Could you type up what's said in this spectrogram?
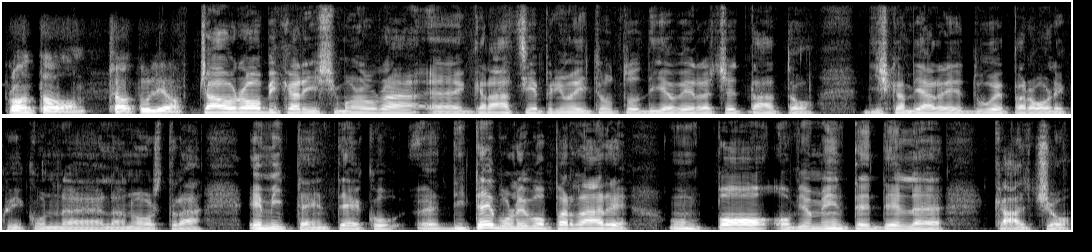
Pronto, ciao Tullio. Ciao Roby carissimo, allora eh, grazie prima di tutto di aver accettato di scambiare due parole qui con eh, la nostra emittente. Ecco, eh, di te volevo parlare un po' ovviamente del calcio,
